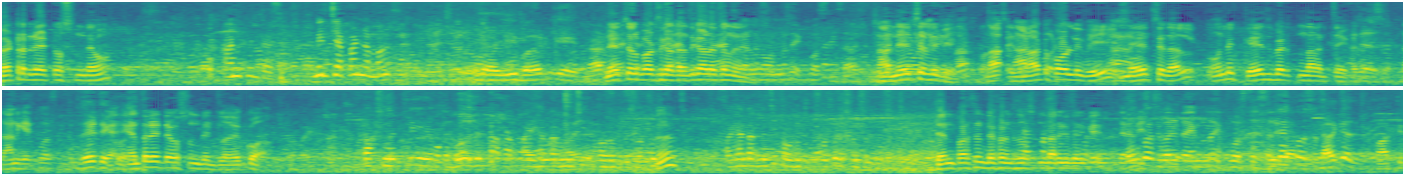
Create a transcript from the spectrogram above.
బెటర్ రేట్ వస్తుందేమో. అనుకుంటా సార్. మీరు చెప్పండి అమ్మా. ఈ బర్డ్కి నేచురల్ బర్డ్స్ కాదు అందుకే అడుగుతున్నాను ఉన్నది ఎక్కువ వస్తుంది సార్ నా నేచురల్ ఇవి. ఇది నాటుకోళ్ళు ఇవి నేచురల్ ఓన్లీ కేజీ పెడుతున్నారు అంతే ఇక్కడ దానికి ఎక్కువ రేట్ ఎక్కువ ఎంత రేట్ వస్తుంది దీంట్లో ఎక్కువ? అప్రాక్సిమేట్లీ ఒక బోర్డు ఫైవ్ హండ్రెడ్ నుంచి ఫైవ్ హండ్రెడ్ నుంచి థౌసండ్ రూపీస్ వరకు డిఫరెన్స్ ఉంటుంది. టెన్ పర్సెంట్ డిఫరెన్స్ వస్తుంది దానికి? దీనికి ఫెస్టివల్ టైంలో ఎక్కువ వస్తాయి సార్ ఇంకా ఎక్కువ వస్తుంది. కాదు ఫార్టీ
